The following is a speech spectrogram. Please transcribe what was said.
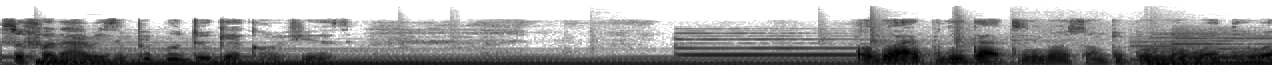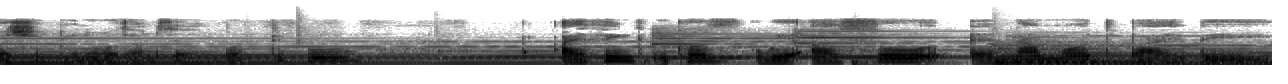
So for that reason, people do get confused. Although I believe that you know some people know what they worship, you know what I'm saying. But people, I think because we are so enamored by the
